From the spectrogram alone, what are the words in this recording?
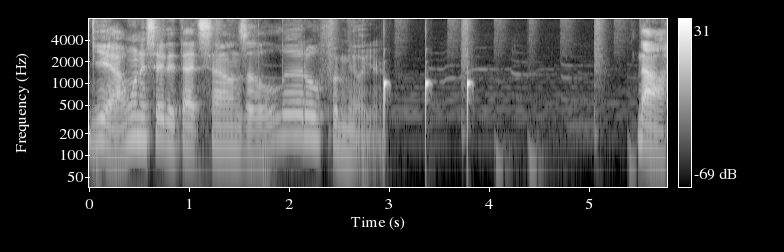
yeah, I want to say that that sounds a little familiar. Nah,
